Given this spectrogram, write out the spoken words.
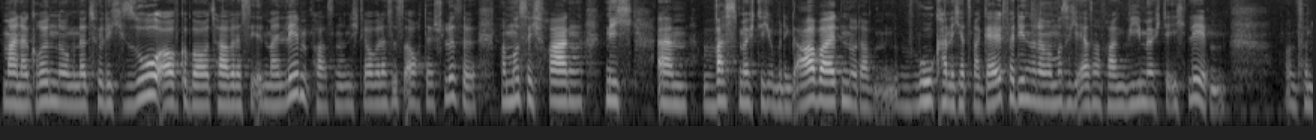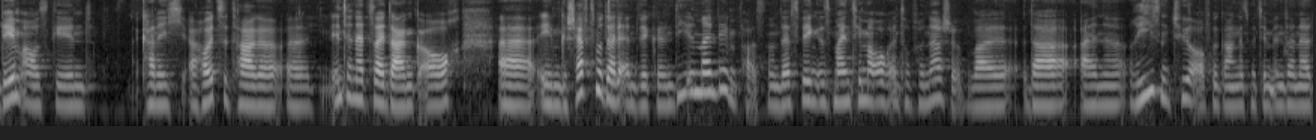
meiner Gründung natürlich so aufgebaut habe, dass sie in mein Leben passen. Und ich glaube, das ist auch der Schlüssel. Man muss sich fragen, nicht, ähm, was möchte ich unbedingt arbeiten oder wo kann ich jetzt mal Geld verdienen, sondern man muss sich erstmal fragen, wie möchte ich leben. Und von dem ausgehend kann ich äh, heutzutage, äh, Internet sei Dank auch, äh, eben Geschäftsmodelle entwickeln, die in mein Leben passen. Und deswegen ist mein Thema auch Entrepreneurship, weil da eine Riesentür aufgegangen ist mit dem Internet.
